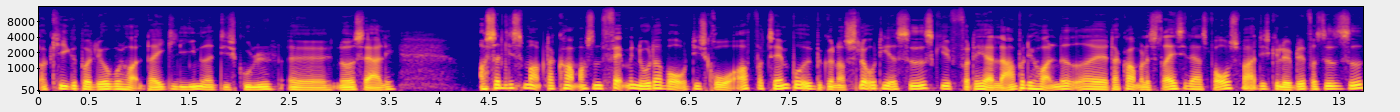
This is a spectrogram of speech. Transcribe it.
og kigget på et Liverpool-hold, der ikke lignede, at de skulle øh, noget særligt. Og så det ligesom om, der kommer sådan fem minutter, hvor de skruer op for tempoet, begynder at slå de her sideskift, for det her lamper de hold ned, og øh, der kommer lidt stress i deres forsvar, de skal løbe lidt fra side til side.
